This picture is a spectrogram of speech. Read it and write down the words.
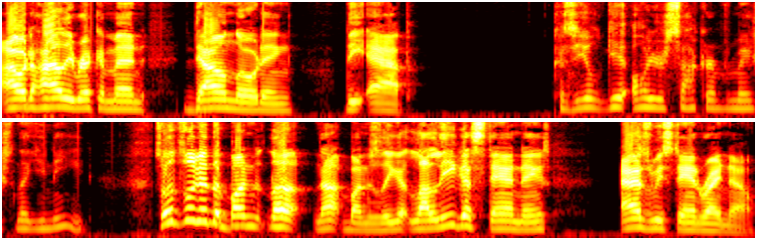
I would highly recommend downloading the app because you'll get all your soccer information that you need. So let's look at the Bund- not Bundesliga, La Liga standings as we stand right now.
